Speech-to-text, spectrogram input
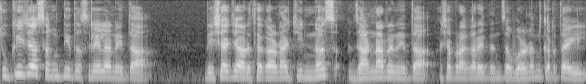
चुकीच्या संगतीत असलेला नेता देशाच्या अर्थकारणाची नस जाणणारा नेता अशा प्रकारे त्यांचं वर्णन करता येईल.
